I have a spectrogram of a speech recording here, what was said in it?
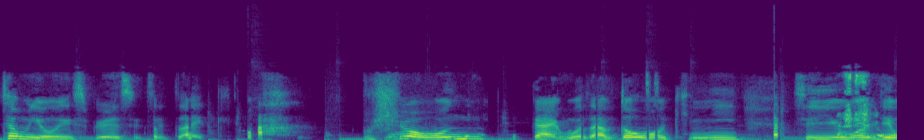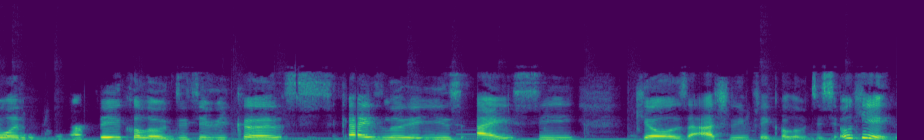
tell me your experience with it. Like ah, for sure one guy must have done one kidney to you one day one day I play Call of Duty because guys know they use I see girls that actually play Call of Duty. Okay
